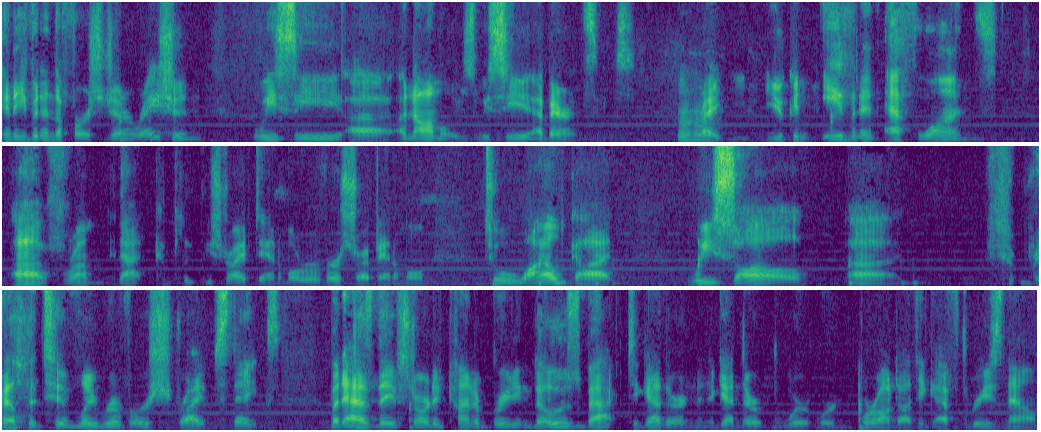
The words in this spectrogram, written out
and even in the first generation, we see uh, anomalies. We see aberrancies Mhm. right? You can even in F1s uh, from that completely striped animal, reverse striped animal, to a wild caught, we saw uh, relatively reverse striped snakes. But as they've started kind of breeding those back together, and again, they're, we're, we're, we're on to, I think, F3s now,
